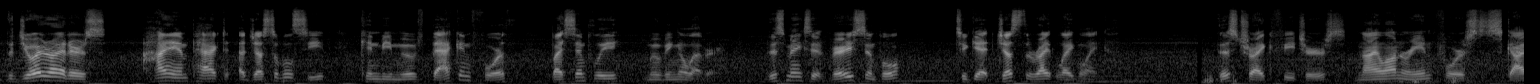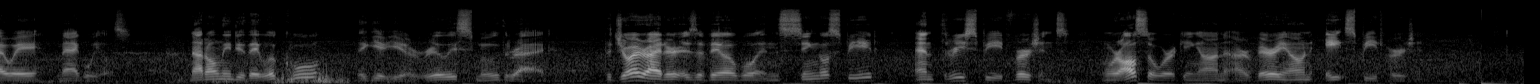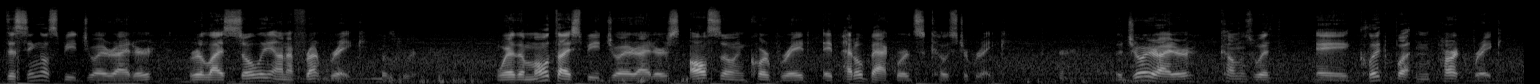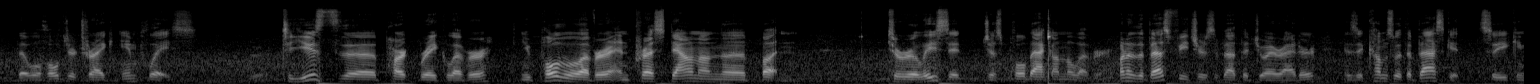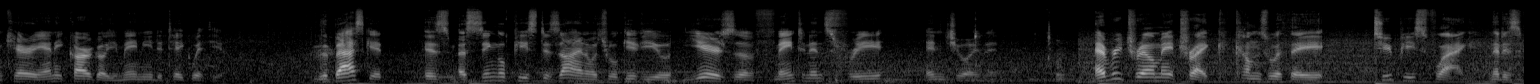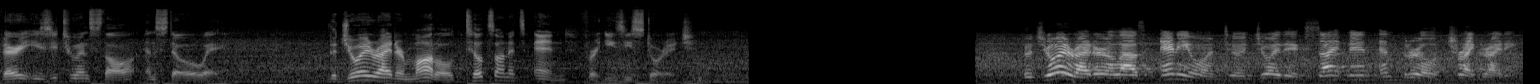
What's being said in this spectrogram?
The Joyrider's high-impact adjustable seat can be moved back and forth by simply moving a lever. This makes it very simple to get just the right leg length. This trike features nylon reinforced Skyway mag wheels. Not only do they look cool, they give you a really smooth ride. The Joyrider is available in single speed and three speed versions, and we're also working on our very own 8 speed version. The single speed Joyrider relies solely on a front brake, where the multi speed Joyriders also incorporate a pedal backwards coaster brake. The Joyrider comes with a click button park brake that will hold your trike in place. To use the park brake lever, you pull the lever and press down on the button. To release it, just pull back on the lever. One of the best features about the Joyrider is it comes with a basket so you can carry any cargo you may need to take with you. The basket is a single piece design which will give you years of maintenance free enjoyment. Every Trailmate trike comes with a two-piece flag that is very easy to install and stow away. The Joyrider model tilts on its end for easy storage. The Joyrider allows anyone to enjoy the excitement and thrill of trike riding.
